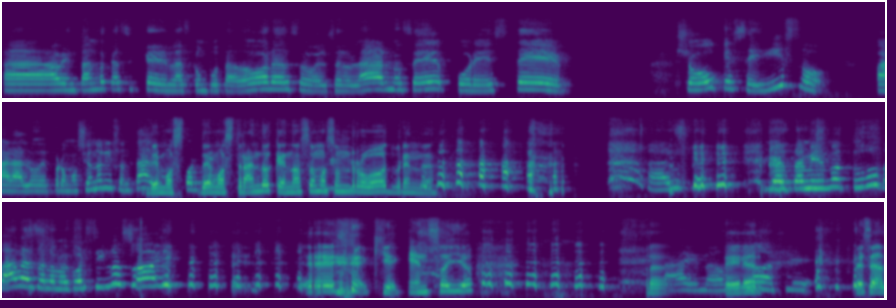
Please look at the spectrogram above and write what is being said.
ah, aventando casi que las computadoras o el celular, no sé, por este show que se hizo para lo de promoción horizontal. Demostrando que no somos un robot, Brenda. Así, que hasta mismo tú dudabas, a lo mejor sí lo soy. Eh, ¿Quién soy yo? Ay, no, no, sí. O sea,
